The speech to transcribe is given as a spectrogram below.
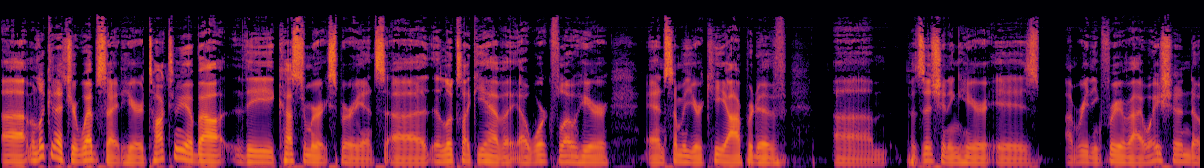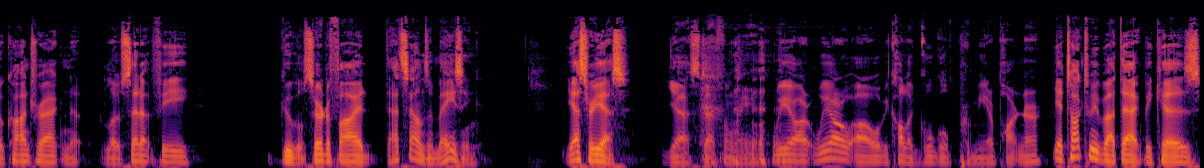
uh, I'm looking at your website here. Talk to me about the customer experience. Uh, it looks like you have a, a workflow here, and some of your key operative um, positioning here is I'm reading free evaluation, no contract, no, low setup fee, Google certified. That sounds amazing. Yes or yes? Yes, definitely. we are we are uh, what we call a Google Premier partner. Yeah, talk to me about that because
